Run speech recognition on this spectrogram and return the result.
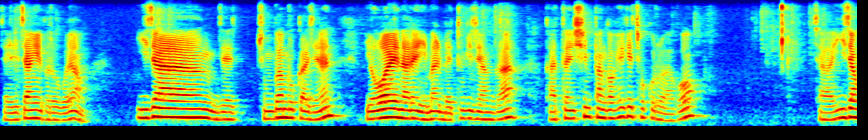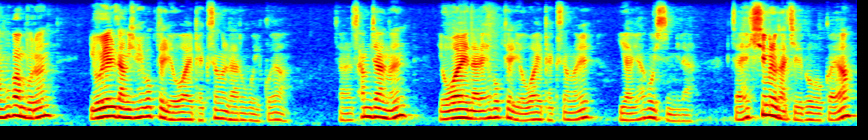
자, 1장에 그러고요. 2장 이제 중반부까지는 여호와의 날에 임할 메뚜기 재앙과 같은 심판과 회개 촉구를 하고 자, 2장 후반부는 요엘 당시 회복될 여호와의 백성을 다루고 있고요. 자, 3장은 여호와의 날에 회복될 여호와의 백성을 이야기하고 있습니다. 자, 핵심을 같이 읽어볼까요?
